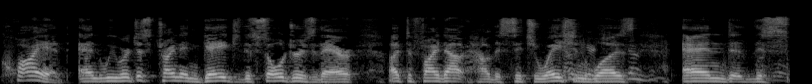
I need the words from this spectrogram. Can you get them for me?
quiet, and we were just trying to engage the soldiers there uh, to find out how the situation was. And this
